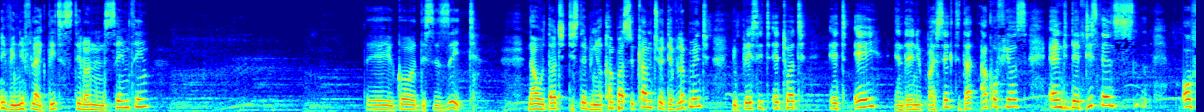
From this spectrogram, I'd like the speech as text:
Even if like this still on the same thing. There you go this is it. Now without disturbing your compass you come to your development you place it at what? At a and then you bisect that arc of yours and the distance of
